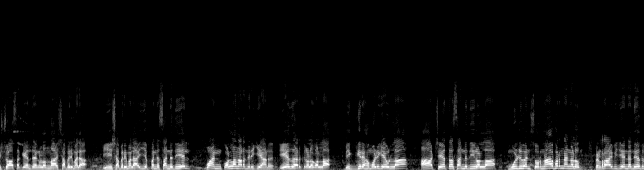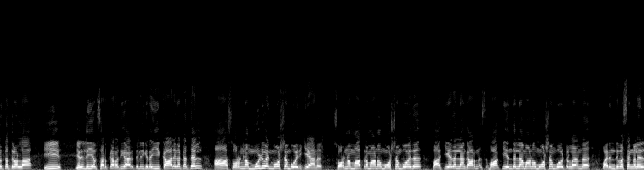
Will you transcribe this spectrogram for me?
വിശ്വാസ കേന്ദ്രങ്ങളിലൊന്നായ ശബരിമല. ഈ ശബരിമല അയ്യപ്പന്റെ സന്നിധിയിൽ വൻ കൊള്ള നടന്നിരിക്കുകയാണ്. ഏത് തരത്തിലുള്ള കൊള്ള? വിഗ്രഹമൊഴികെയുള്ള ആ ക്ഷേത്ര സന്നിധിയിലുള്ള മുഴുവൻ സ്വർണാഭരണങ്ങളും പിണറായി വിജയന്റെ നേതൃത്വത്തിലുള്ള ഈ എൽ ഡി എഫ് സർക്കാർ അധികാരത്തിലിരിക്കുന്ന ഈ കാലഘട്ടത്തിൽ ആ സ്വർണം മുഴുവൻ മോഷണം പോയിരിക്കുകയാണ്. സ്വർണം മാത്രമാണോ മോശം പോയത്? ബാക്കി ഏതെല്ലാം കാരണം ബാക്കി എന്തെല്ലാമാണോ മോശം പോയിട്ടുള്ളതെന്ന് വരും ദിവസങ്ങളിൽ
